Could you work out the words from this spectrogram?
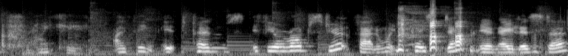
Crikey. I think it depends if you're a Rod Stewart fan, in which case definitely an A-lister.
